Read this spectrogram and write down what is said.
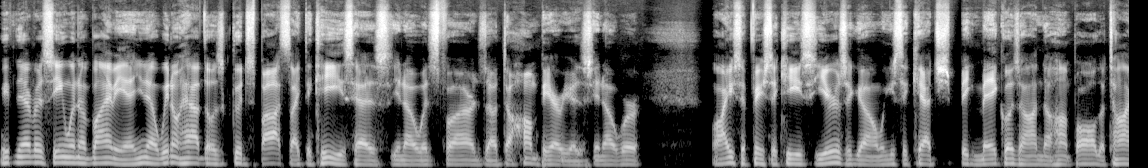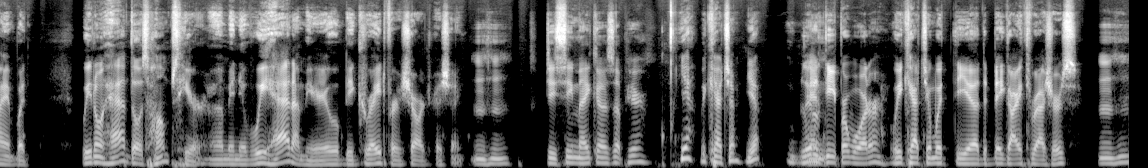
We've never seen one of Miami, and you know we don't have those good spots like the Keys has. You know, as far as uh, the hump areas. You know, we're well. I used to fish the Keys years ago, and we used to catch big makos on the hump all the time. But we don't have those humps here. I mean, if we had them here, it would be great for shark fishing. hmm Do you see makos up here? Yeah, we catch them. Yep, a little And- deeper water. We catch them with the uh, the big eye threshers, Mm-hmm.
